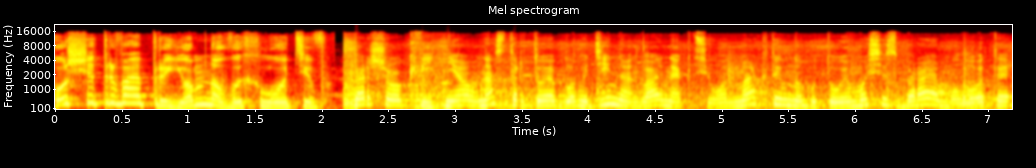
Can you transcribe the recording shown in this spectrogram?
Також ще триває прийом нових лотів. 1 квітня у нас стартує благодійний онлайн-акціон. Ми активно готуємося, збираємо лоти.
